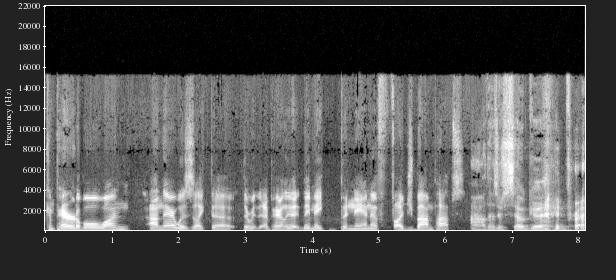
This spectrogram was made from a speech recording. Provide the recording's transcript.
comparable one on there was like the there apparently they make banana fudge bomb pops. Oh, those are so good, bro.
